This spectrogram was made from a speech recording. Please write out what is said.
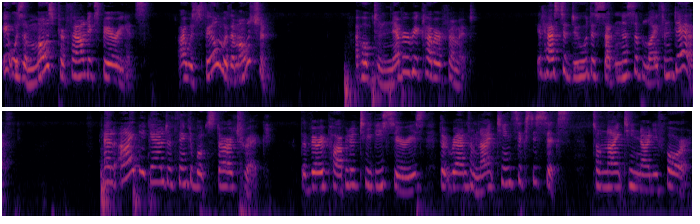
It was a most profound experience. I was filled with emotion. I hope to never recover from it. It has to do with the suddenness of life and death. And I began to think about Star Trek, the very popular TV series that ran from 1966 till 1994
